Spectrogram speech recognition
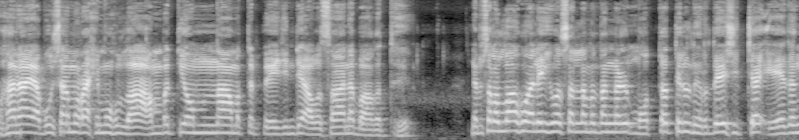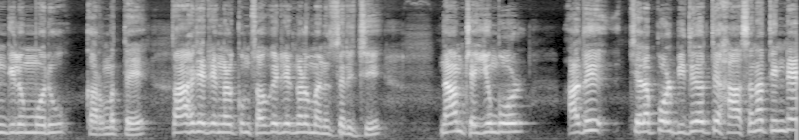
മഹാനായ അബൂഷാം റഹിമുല്ല അമ്പത്തി ഒന്നാമത്തെ പേജിന്റെ അവസാന ഭാഗത്ത് നബി സല്ലല്ലാഹു അലൈഹി വസല്ലമ തങ്ങൾ മൊത്തത്തിൽ നിർദ്ദേശിച്ച ഏതെങ്കിലും ഒരു കർമ്മത്തെ സാഹചര്യങ്ങൾക്കും സൗകര്യങ്ങളും അനുസരിച്ച് നാം ചെയ്യുമ്പോൾ അത് ചിലപ്പോൾ വിദേഹത്ത് ഹസനത്തിന്റെ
